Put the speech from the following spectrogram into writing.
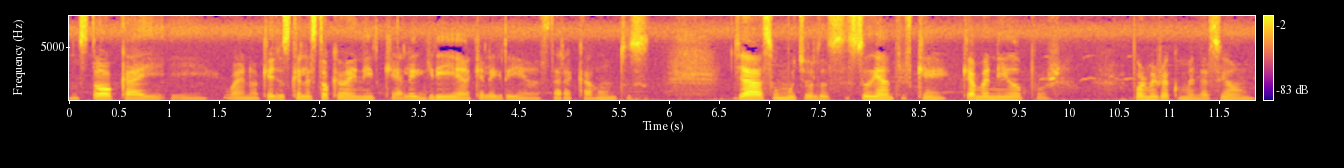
nos toca y, y, bueno, aquellos que les toque venir, qué alegría, qué alegría estar acá juntos ya son muchos los estudiantes que, han venido por, por mi recomendación.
